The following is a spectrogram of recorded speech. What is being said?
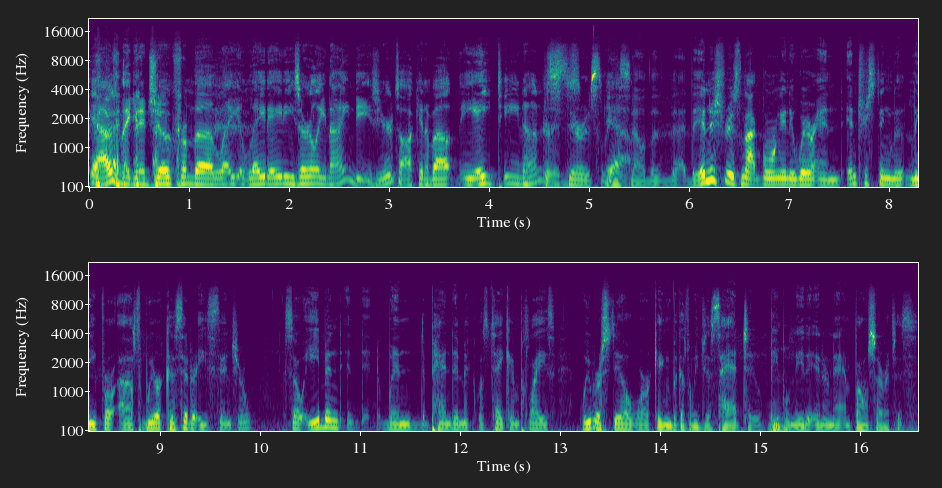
Yeah, I was making a joke from the late late '80s, early '90s. You're talking about the 1800s. Seriously. Yeah. So the, the the industry is not going anywhere, and interestingly for us, we are considered essential. So even when the pandemic was taking place, we were still working because we just had to. Mm-hmm. People needed internet and phone services.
